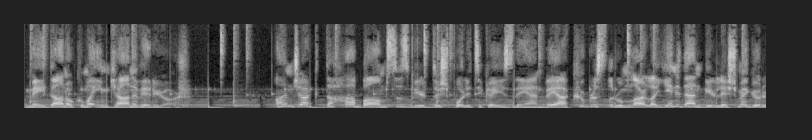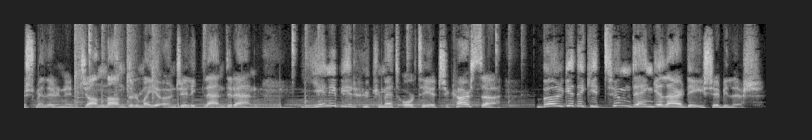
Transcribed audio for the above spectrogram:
meydan okuma imkanı veriyor. Ancak daha bağımsız bir dış politika izleyen veya Kıbrıslı Rumlarla yeniden birleşme görüşmelerini canlandırmayı önceliklendiren yeni bir hükümet ortaya çıkarsa, bölgedeki tüm dengeler değişebilir.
